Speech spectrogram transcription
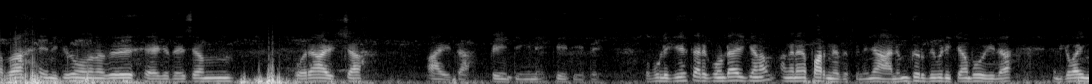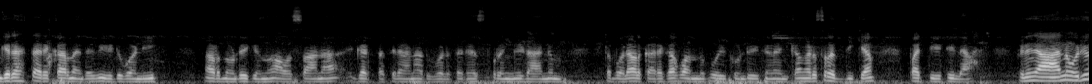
അപ്പോൾ എനിക്ക് തോന്നുന്നത് ഏകദേശം ഒരാഴ്ച ആയിട്ടാണ് പെയിന്റിങ്ങിന് കയറ്റിയിട്ട് അപ്പോൾ പുള്ളിക്ക് തിരക്കൊണ്ടായിരിക്കണം അങ്ങനെ പറഞ്ഞത്. പിന്നെ ഞാനും ധൃതി പിടിക്കാൻ പോയില്ല. എനിക്ക് ഭയങ്കര തിരക്കായിരുന്നു. എന്റെ വീട് പണി നടന്നുകൊണ്ടിരിക്കുന്നു. അവസാന ഘട്ടത്തിലാണ് അതുപോലെ തന്നെ സ്പ്രിങ് ഇടാനും ഇഷ്ടംപോലെ ആൾക്കാരൊക്കെ വന്ന് പോയിക്കൊണ്ടിരിക്കുന്നത്. എനിക്ക് അങ്ങോട്ട് ശ്രദ്ധിക്കാൻ പറ്റിയിട്ടില്ല. പിന്നെ ഞാൻ ഒരു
